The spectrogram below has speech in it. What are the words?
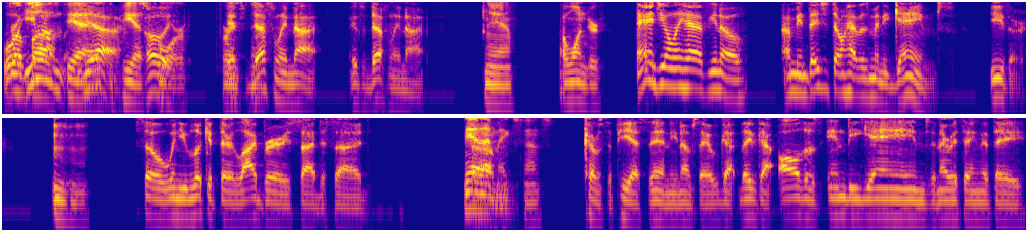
Well, robust, on- yeah, yeah. as the PS4. Oh, for it's instance. definitely not. It's definitely not. yeah. I wonder. And you only have, you know, I mean, they just don't have as many games either. hmm So when you look at their libraries side to side, Yeah, that Um, makes sense. comes to PSN, you know what I'm saying? We've got they've got all those indie games and everything that they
